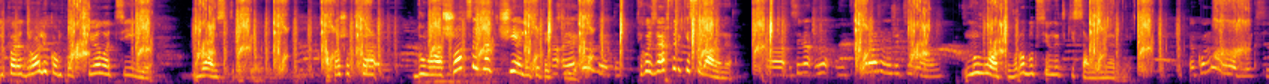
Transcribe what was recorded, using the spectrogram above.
І перед роликом повчила ці монстрів. А то, що це думала, що це за челіки А, а як робити? Ти хоч знаєш, хто такі селянини? А, селя... Ну, в справжньому житті знаю. Ну от, в Роблоксі вони такі самі мирні. В якому Роблоксі?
